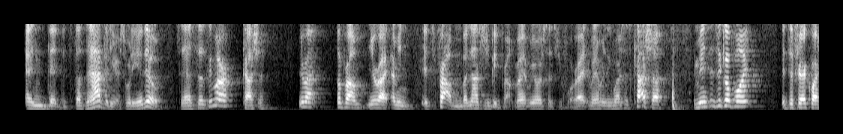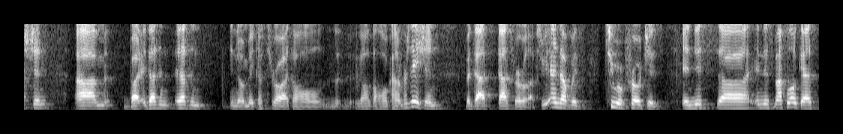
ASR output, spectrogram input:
And that, doesn't happen here. So what are you going to do? So that says Gemara, Kasha. You're right. No problem. You're right. I mean, it's a problem, but not such a big problem, right? We always said this before, right? Whenever the Gemara says Kasha, it means it's a good point. It's a fair question, um, but it doesn't it doesn't you know make us throw out the whole the, the, the, whole conversation. But that's that's where we're left. So we end up with two approaches in this uh, in this machlokas.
